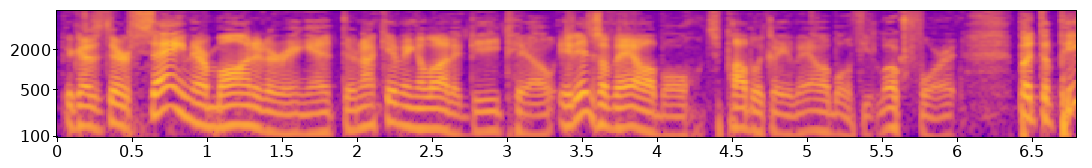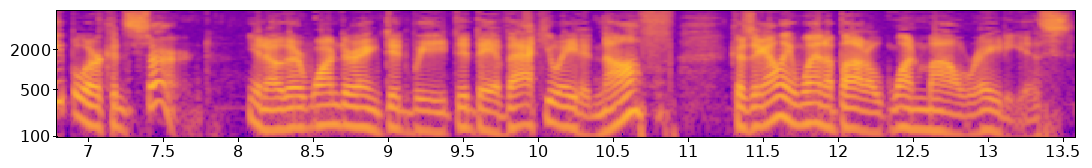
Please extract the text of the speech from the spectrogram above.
Because they're saying they're monitoring it, they're not giving a lot of detail. It is available, it's publicly available if you look for it. But the people are concerned. You know, they're wondering did we did they evacuate enough? Because they only went about a one mile radius,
